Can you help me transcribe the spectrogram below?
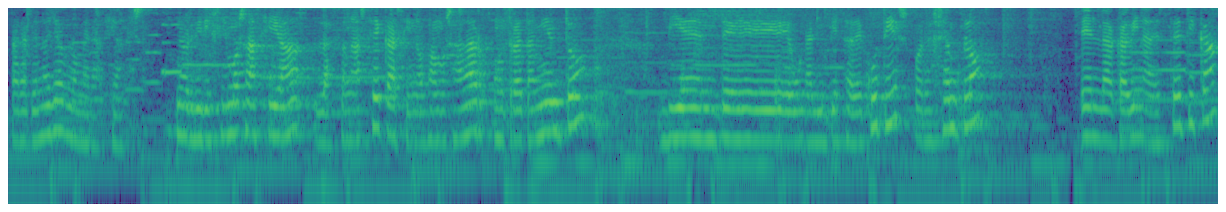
para que no haya aglomeraciones. Nos dirigimos hacia la zona seca si nos vamos a dar un tratamiento, bien de una limpieza de cutis, por ejemplo, en la cabina de estética.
